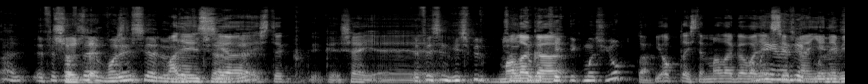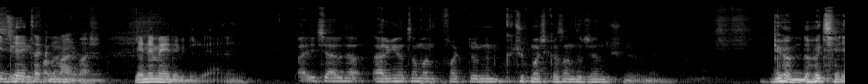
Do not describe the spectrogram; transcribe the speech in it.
Ha, Efes Sözde. haftaya Valencia ile Valencia işte şey e, Efes'in hiçbir Malaga- teknik maçı yok da. yok da işte Malaga, Valencia falan yenebileceği takımlar falan var. yani. Yenemeyebilir yani. Ben içeride Ergin Ataman faktörünün küçük maç kazandıracağını düşünüyorum yani. Gömdü hocayı.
